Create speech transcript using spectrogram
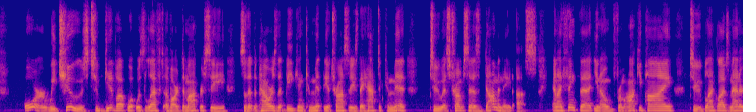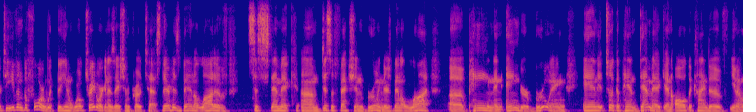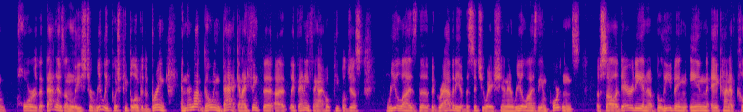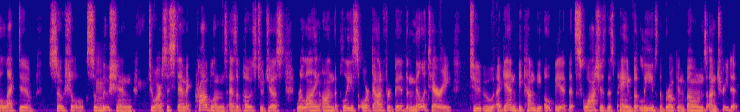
or we choose to give up what was left of our democracy so that the powers that be can commit the atrocities they have to commit to, as Trump says, dominate us. And I think that, you know, from Occupy to Black Lives Matter to even before with the, you know, World Trade Organization protests, there has been a lot of systemic um, disaffection brewing. There's been a lot of pain and anger brewing. And it took a pandemic and all the kind of, you know, horror that that has unleashed to really push people over the brink and they're not going back and i think that uh, if anything i hope people just realize the, the gravity of the situation and realize the importance of solidarity and of believing in a kind of collective social hmm. solution mm. to our systemic problems as opposed to just relying on the police or god forbid the military to again become the opiate that squashes this pain but leaves the broken bones untreated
